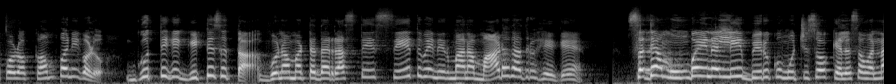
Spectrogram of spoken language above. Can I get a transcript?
ಕೊಡೋ ಕಂಪನಿಗಳು ಗುತ್ತಿಗೆ ಗಿಟ್ಟಿಸುತ್ತಾ ಗುಣಮಟ್ಟದ ರಸ್ತೆ ಸೇತುವೆ ನಿರ್ಮಾಣ ಮಾಡೋದಾದ್ರೂ ಹೇಗೆ? ಸದ್ಯ ಮುಂಬೈನಲ್ಲಿ ಬಿರುಕು ಮುಚ್ಚಿಸೋ ಕೆಲಸವನ್ನ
